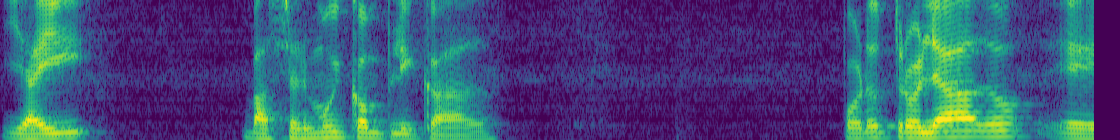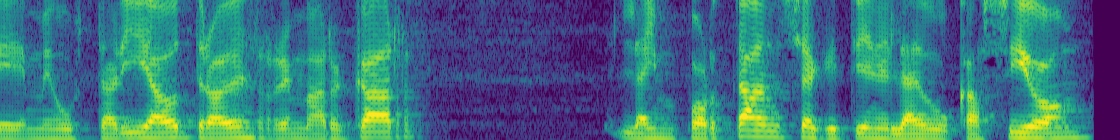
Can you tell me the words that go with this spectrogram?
y ahí va a ser muy complicado. Por otro lado, eh, me gustaría otra vez remarcar la importancia que tiene la educación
